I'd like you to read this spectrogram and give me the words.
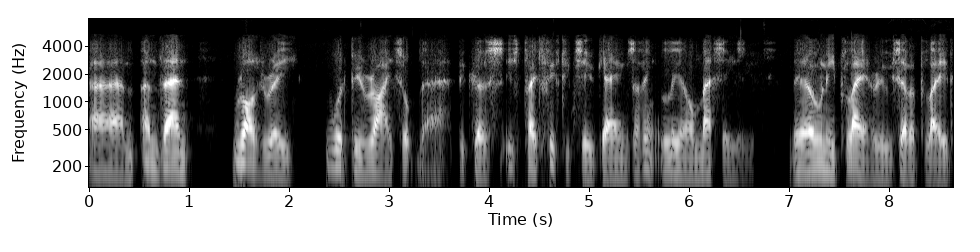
Um, and then Rodri would be right up there because he's played 52 games. I think Lionel Messi is the only player who's ever played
